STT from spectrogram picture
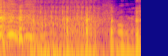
falan.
